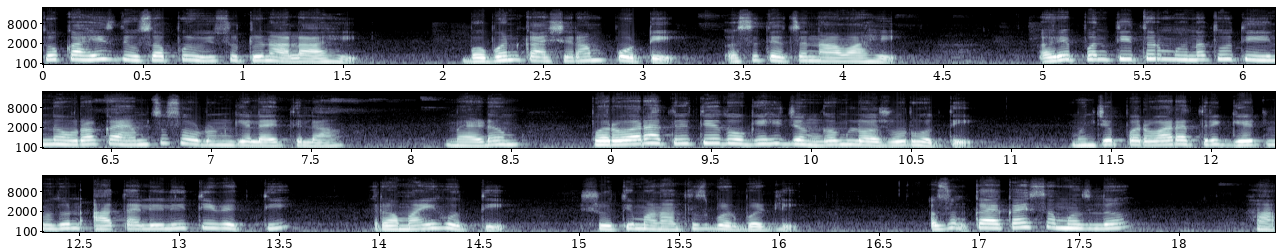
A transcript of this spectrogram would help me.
तो काहीच दिवसापूर्वी सुटून आला आहे. बबन काशीराम पोटे असं त्याचं नाव आहे. अरे पण ती तर म्हणत होती नवरा कायमचं सोडून गेलाय तिला. मॅडम परवा रात्री ते दोघेही जंगम लॉजवर होते. म्हणजे परवा रात्री गेटमधून आत आलेली ती व्यक्ती रमाई होती. श्रुती मनातच बडबडली. अजून काय काय समजलं? हां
